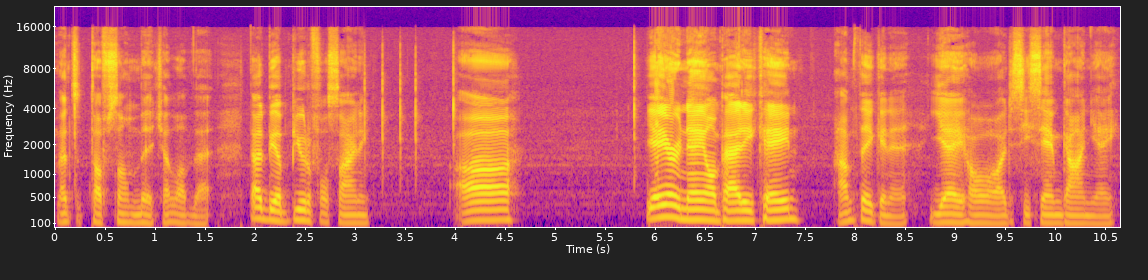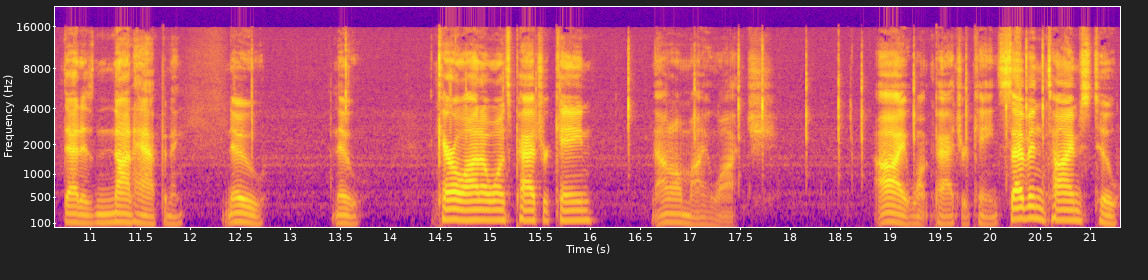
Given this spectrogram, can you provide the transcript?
that's a tough son of a bitch. I love that. That would be a beautiful signing. Uh... Yay or nay on Patty Kane? I'm thinking it. Yay. Oh, I just see Sam Gagner. That is not happening. No. No. Carolina wants Patrick Kane. Not on my watch. I want Patrick Kane. Seven times two.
